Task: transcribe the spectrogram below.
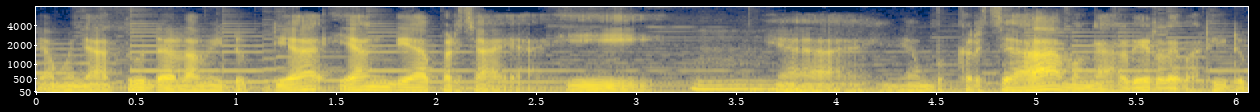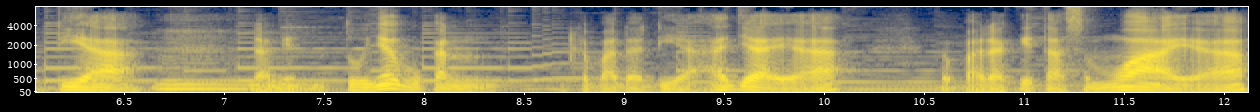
yang menyatu dalam hidup dia yang dia percayai hmm. ya yang bekerja mengalir lewat hidup dia hmm. dan tentunya bukan kepada dia aja ya kepada kita semua ya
